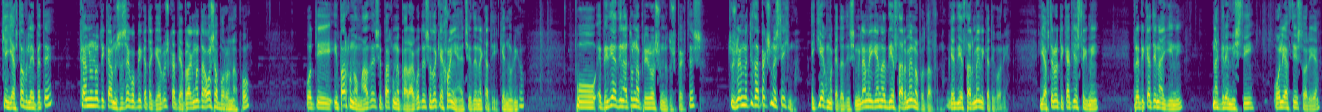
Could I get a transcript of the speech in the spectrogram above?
Και γι' αυτό βλέπετε κάνουν ό,τι κάνουν. Σας έχω πει κατά καιρούς κάποια πράγματα, όσα μπορώ να πω, ότι υπάρχουν ομάδες, υπάρχουν παράγοντες, εδώ και χρόνια έτσι, δεν είναι κάτι καινούριο, που επειδή αδυνατούν να πληρώσουν τους παίχτες, τους λένε τι θα παίξουν στοίχημα. Εκεί έχουμε καταντήσει. Μιλάμε για ένα διεφθαρμένο πρωτάθλημα, μια διεφθαρμένη κατηγορία. Γι' αυτό ότι κάποια στιγμή πρέπει κάτι να γίνει, να γκρεμιστεί όλη αυτή η ιστορία,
